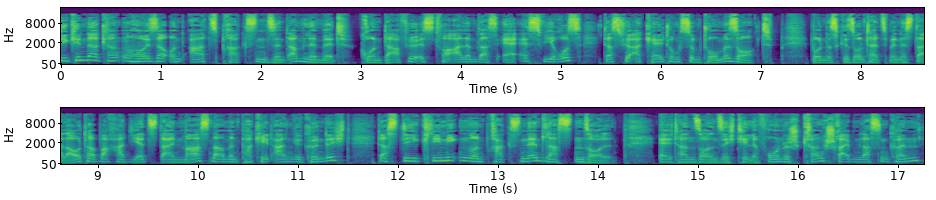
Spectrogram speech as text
Die Kinderkrankenhäuser und Arztpraxen sind am Limit. Grund dafür ist vor allem das RS-Virus, das für Erkältungssymptome sorgt. Bundesgesundheitsminister Lauterbach hat jetzt ein Maßnahmenpaket angekündigt, das die Kliniken und Praxen entlasten soll. Eltern sollen sich telefonisch krankschreiben lassen können,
